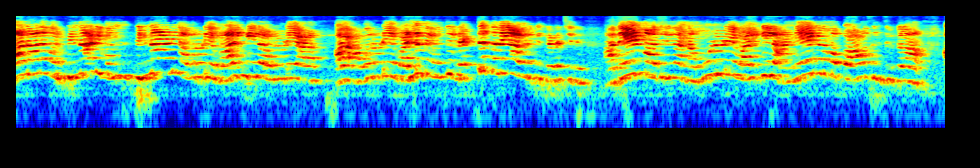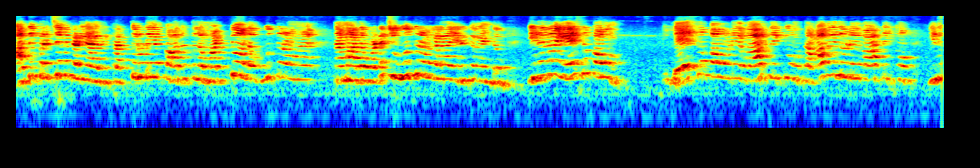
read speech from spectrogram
ஆனாலும் அவர் பின்னாடி வந்து பின்னாடி அவருடைய வாழ்க்கையில அவருடைய அ- அவருடைய வல்லமை வந்து ரெட்டத்தனையா அவருக்கு கிடைச்சது அதே மாதிரி தான் நம்மளுடைய வாழ்க்கையில அநேக நம்ம பாவம் செஞ்சிருக்கலாம் அது பிரச்சனை கிடையாது கர்த்தருடைய பாதத்துல மட்டும் அதை ஊத்துறவங்க வச்சு ஊத்துறவங்களா இருக்க வேண்டும். இதுதான் ஏசப்பாவும் ஏசப்பாவுடைய வார்த்தைக்கும் தாவீதுடைய வார்த்தைக்கும் இது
